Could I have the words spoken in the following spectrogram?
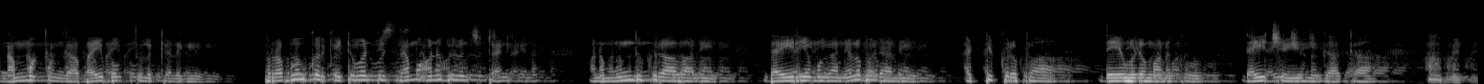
నమ్మకంగా భయభక్తులు కలిగి ప్రభు కొరకు ఎటువంటి శ్రమ అనుభవించటానికైనా మనం ముందుకు రావాలి. ధైర్యముగా నిలబడాలి. అట్టి కృప దేవుడు మనకు దయచేయునుగాక. ఆమె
